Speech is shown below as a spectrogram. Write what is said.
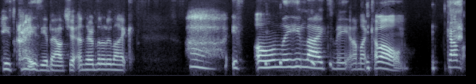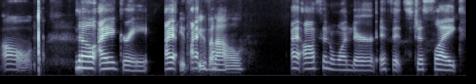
he's crazy about you, and they're literally like, ah, if only he liked me, and I'm like, come on, come on, No, I agree. I it's I, juvenile. I often wonder if it's just like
